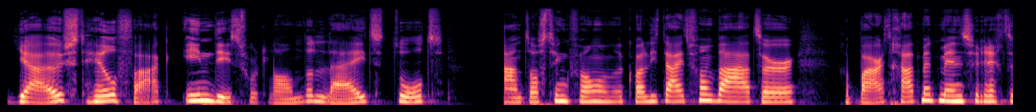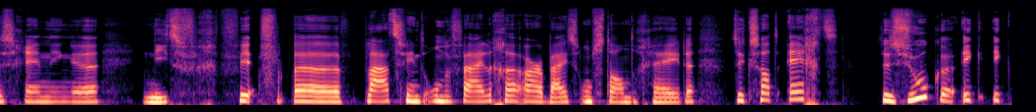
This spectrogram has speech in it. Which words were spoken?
juist heel vaak in dit soort landen leidt tot aantasting van de kwaliteit van water, gepaard gaat met mensenrechten schendingen, niet uh, plaatsvindt onder veilige arbeidsomstandigheden. Dus ik zat echt te zoeken. Ik, ik,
